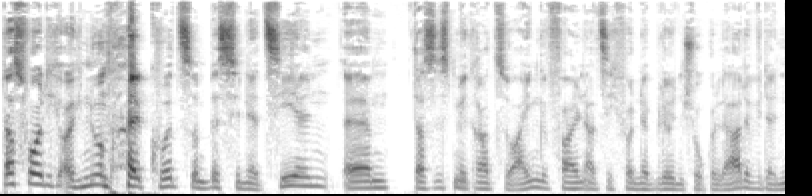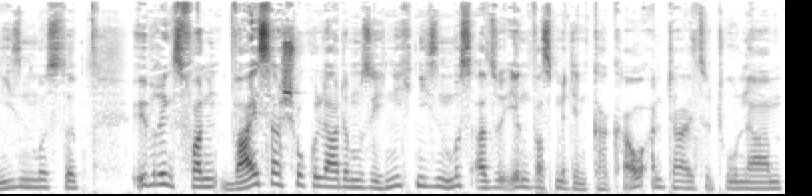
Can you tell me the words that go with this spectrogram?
Das wollte ich euch nur mal kurz so ein bisschen erzählen. Ähm, das ist mir gerade so eingefallen, als ich von der blöden Schokolade wieder niesen musste. Übrigens von weißer Schokolade muss ich nicht niesen, muss also irgendwas mit dem Kakaoanteil zu tun haben.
